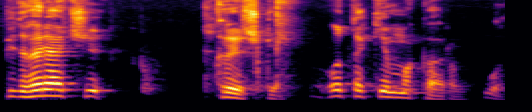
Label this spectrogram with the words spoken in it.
під гарячі кришки. От таким макаром. От.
